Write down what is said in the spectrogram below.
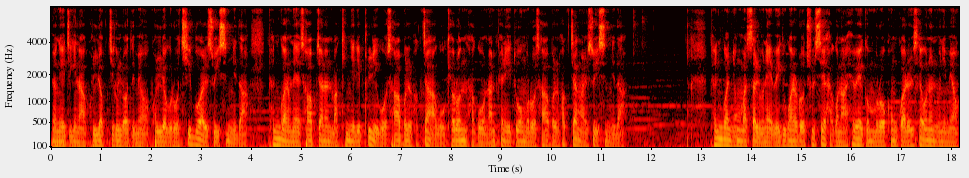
명예직이나 권력직을 얻으며 권력으로 치부할 수 있습니다. 편관운에 사업자는 막힌 일이 풀리고 사업을 확장하고 결혼하고 남편의 도움으로 사업을 확장할 수 있습니다. 편관 역마살 운에 외교관으로 출세하거나 해외 근무로 공과를 세우는 운이며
